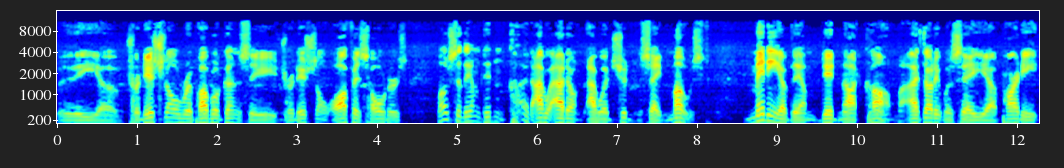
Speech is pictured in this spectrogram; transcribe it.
the uh, traditional Republicans, the traditional office holders, most of them didn't. I, I don't. I would shouldn't say most. Many of them did not come. I thought it was a uh, party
